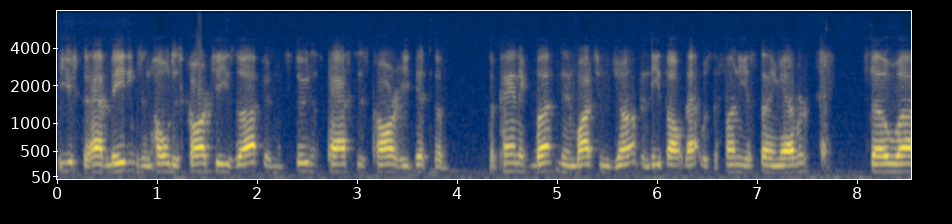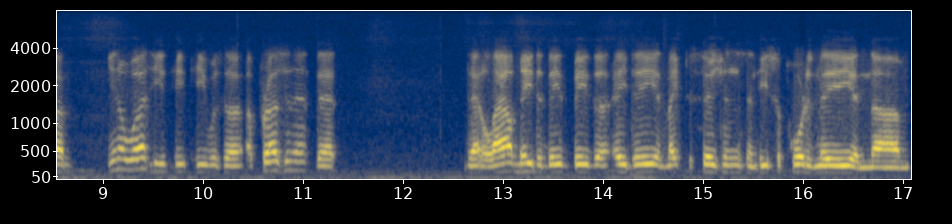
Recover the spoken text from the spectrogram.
he used to have meetings and hold his car keys up, and when students passed his car, he'd hit the the panic button and watch him jump, and he thought that was the funniest thing ever. So, uh, you know what? He he, he was a, a president that that allowed me to be be the AD and make decisions, and he supported me, and um,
